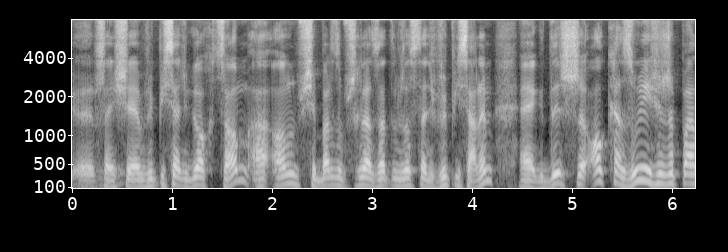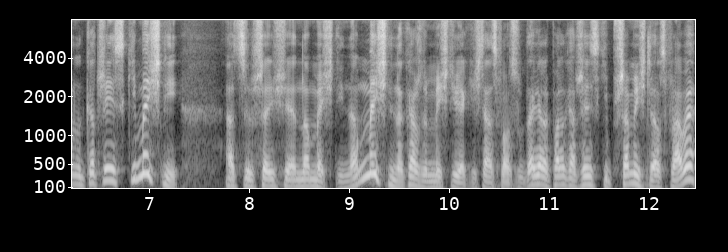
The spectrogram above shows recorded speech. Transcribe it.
E, W sensie wypisać go chcą, a on się bardzo przychyla za tym, zostać wypisanym, e, gdyż okazuje się, że pan Kaczyński myśli, A czy w sensie, no myśli, no myśli, no każdy myśli w jakiś tam sposób, tak? Ale pan Kaczyński przemyślał sprawę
